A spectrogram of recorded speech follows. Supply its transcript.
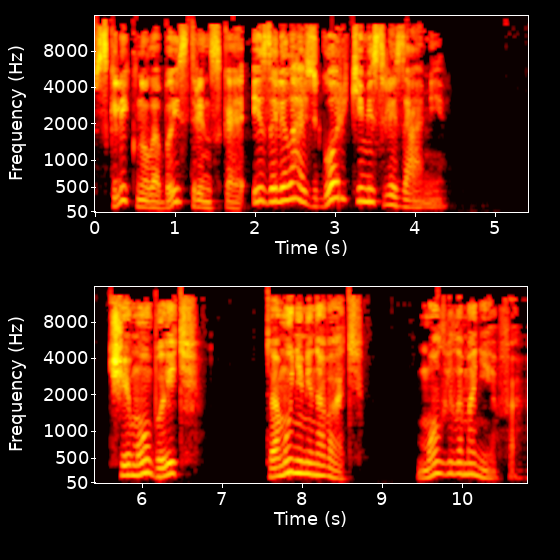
Вскликнула Быстринская и залилась горькими слезами. «Чему быть, тому не миновать», — молвила Манефа.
